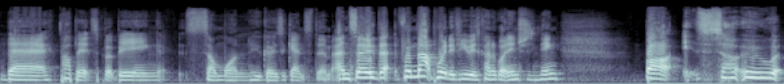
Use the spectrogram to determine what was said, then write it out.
their puppets, but being someone who goes against them. And so that from that point of view, it's kind of got an interesting thing. But it's so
